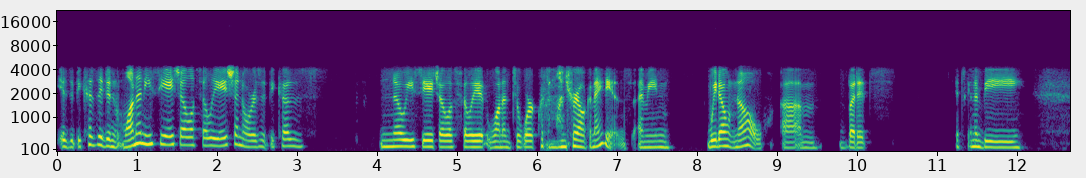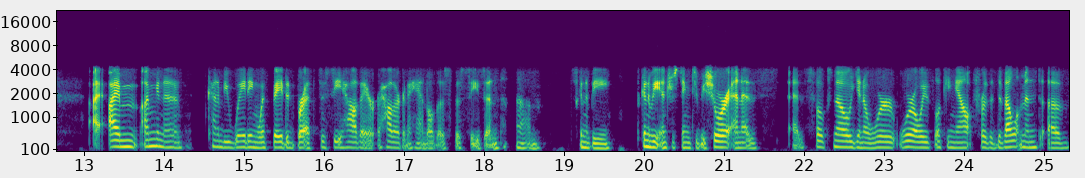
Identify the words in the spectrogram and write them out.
is it because they didn't want an ECHL affiliation, or is it because no ECHL affiliate wanted to work with the Montreal Canadiens? I mean, we don't know, um, but it's it's going to be. I, I'm I'm going to kind of be waiting with bated breath to see how they're how they're going to handle this this season. Um, it's going to be it's going to be interesting to be sure. And as as folks know, you know we're we're always looking out for the development of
